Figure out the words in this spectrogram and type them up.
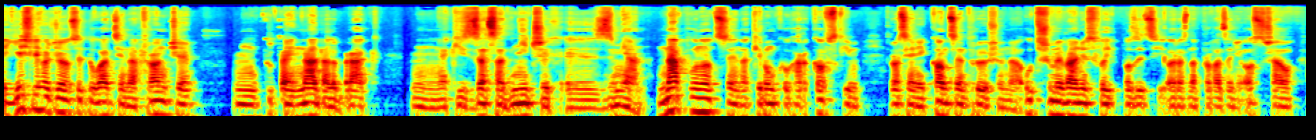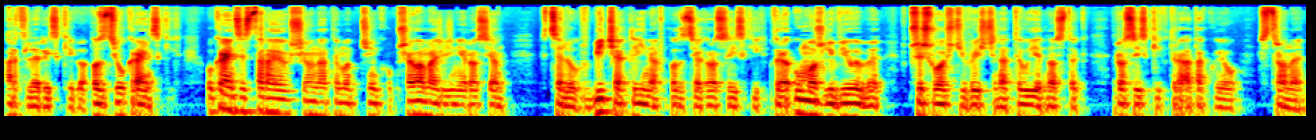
jeśli chodzi o sytuację na froncie, mm, tutaj nadal brak jakichś zasadniczych zmian. Na północy, na kierunku charkowskim, Rosjanie koncentrują się na utrzymywaniu swoich pozycji oraz na prowadzeniu ostrzału artyleryjskiego pozycji ukraińskich. Ukraińcy starają się na tym odcinku przełamać linię Rosjan w celu wbicia klina w pozycjach rosyjskich, które umożliwiłyby w przyszłości wyjście na tył jednostek rosyjskich, które atakują w stronę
